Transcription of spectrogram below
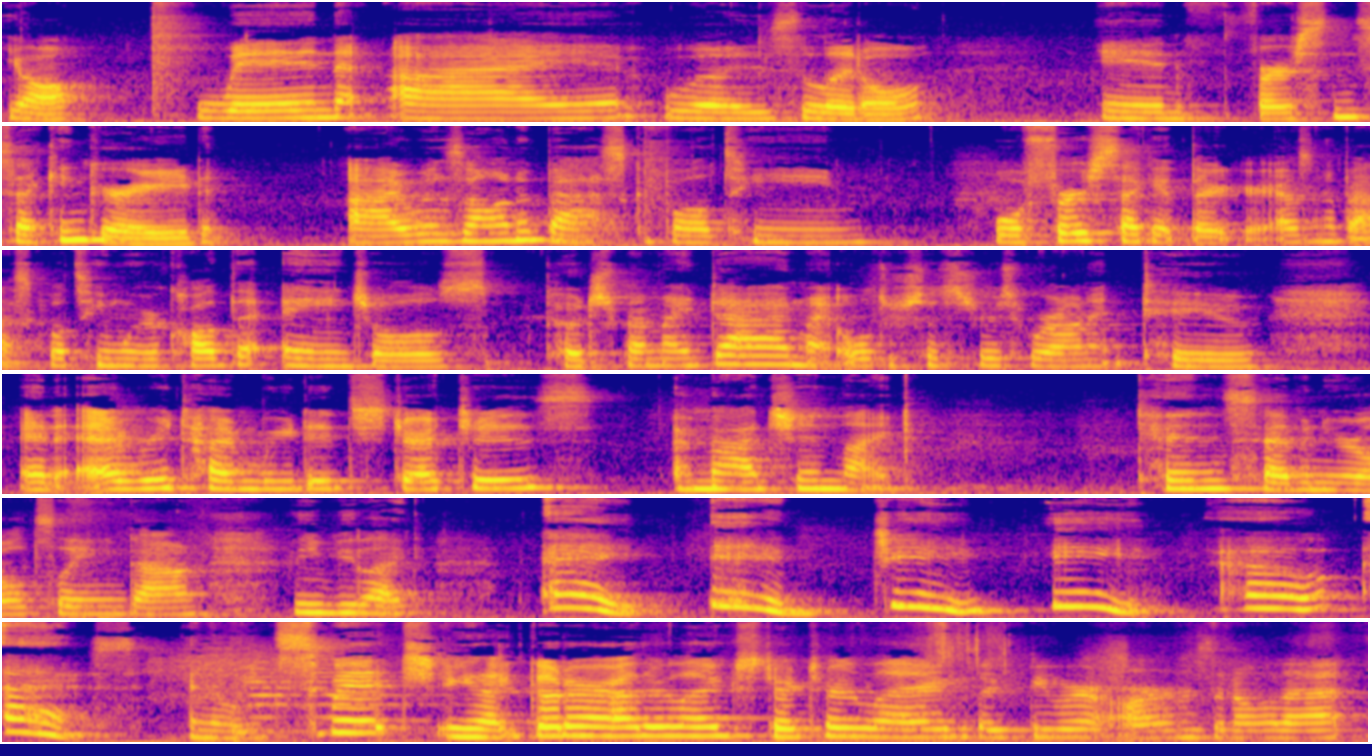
Y'all, when I was little in first and second grade, I was on a basketball team. Well, first, second, third grade, I was on a basketball team. We were called the Angels coached by my dad. My older sisters were on it too. And every time we did stretches, imagine like 10 seven year olds laying down and you'd be like, A N G E L S. And then we'd switch and you like go to our other leg, stretch our legs, like do our arms and all that.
